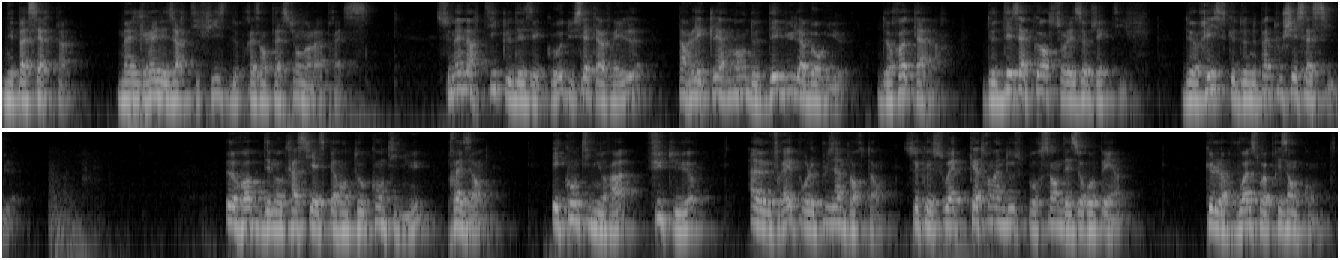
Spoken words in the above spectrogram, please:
n'est pas certain, malgré les artifices de présentation dans la presse. Ce même article des échos du 7 avril parlait clairement de débuts laborieux, de retard, de désaccord sur les objectifs, de risque de ne pas toucher sa cible. Europe Démocratie Espéranto continue, présent, et continuera, futur, à œuvrer pour le plus important, ce que souhaitent 92% des Européens, que leur voix soit prise en compte.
